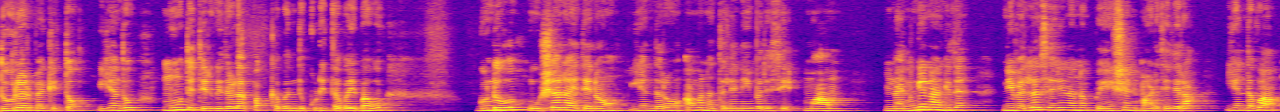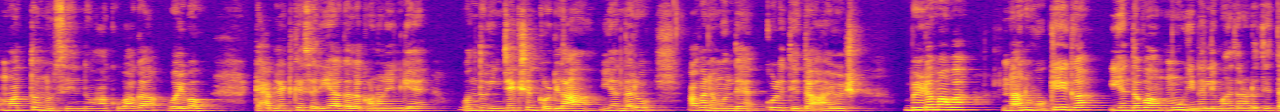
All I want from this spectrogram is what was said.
ದೂರ ಇರಬೇಕಿತ್ತು. ಎಂದು ಮೂತಿ ತಿರುಗಿದಳ ಪಕ್ಕ ಬಂದು ಕುಡಿತ ವೈಭವ್, ಗುಂಡು, ಹುಷಾರಾಯ್ತೇನೋ? ಎಂದರು ಅವನ ತಲೆ ಬರೆಸಿ ಮಾಮ್, ನನಗೇನಾಗಿದೆ? ನೀವೆಲ್ಲ ಸೇರಿ ನನ್ನ ಪೇಷಂಟ್ ಮಾಡ್ತಿದ್ದೀರಾ? ಎಂದವ ಮತ್ತೊಂದು ಸೀನು ಹಾಕುವಾಗ ವೈಭವ್, ಟ್ಯಾಬ್ಲೆಟ್ಗೆ ಸರಿಯಾಗಲ್ಲ ಕಣೋ ನಿನಗೆ. ಒಂದು ಇಂಜೆಕ್ಷನ್ ಕೊಡ್ಲಾ? ಎಂದರು ಅವನ ಮುಂದೆ ಕುಳಿತಿದ್ದ ಆಯುಷ್. ಬೇಡ ಮಾವ, ನಾನು ಓಕೆ ಈಗ, ಎಂದವ ಮೂಗಿನಲ್ಲಿ ಮಾತನಾಡುತ್ತಿದ್ದ.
